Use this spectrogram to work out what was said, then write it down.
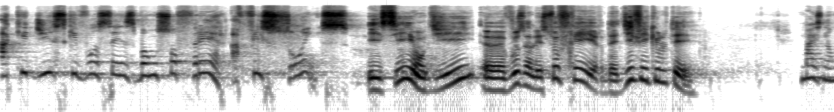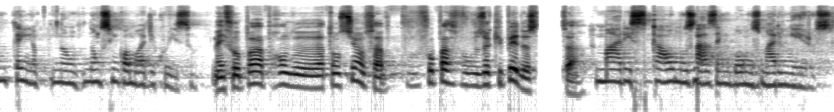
Aqui diz que vocês vão sofrer aflições. Ici, on dit, euh, vous allez souffrir des difficultés. Mas não tenha, não, não se incomode com isso. Mais il faut pas prendre attention, ne faut pas vous occuper de ça. Mares calmos fazem bons marinheiros.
